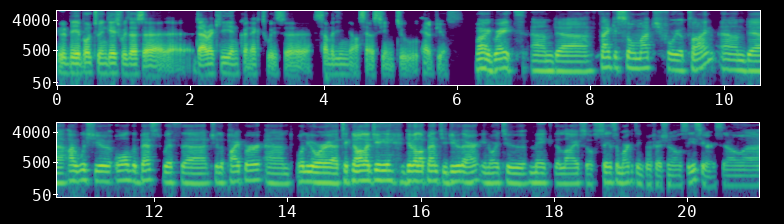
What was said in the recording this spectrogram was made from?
You will be able to engage with us uh, directly and connect with uh, somebody in our sales team to help you. Well, great. And uh, thank you so much for your time. And uh, I wish you all the best with uh, Chili Piper and all your uh, technology development you do there in order to make the lives of sales and marketing professionals easier. So uh,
